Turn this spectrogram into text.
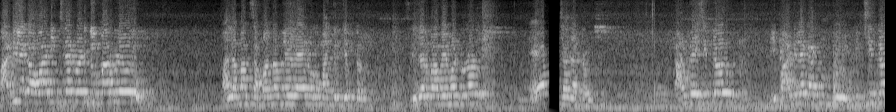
పార్టీలకు అవార్డించినటువంటి దుర్మార్గుడు ఎవరు? మళ్ళా మాకు సంబంధం లేదా అని ఒక మంత్రి చెప్తాడు. శ్రీధర్ బాబు ఏమంటున్నాడు? ఏ అంటాడు? కాంగ్రెస్ ఎవరు? ఈ పార్టీలకు పిలిచింది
